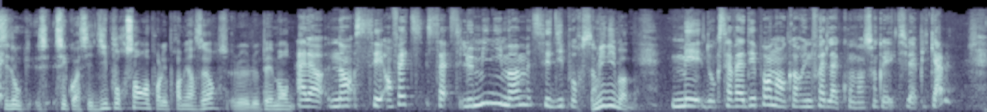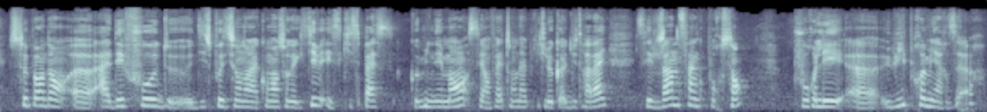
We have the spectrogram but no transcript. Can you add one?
C'est donc, c'est quoi? C'est 10% pour les premières heures, le, paiement? Alors, non, c'est en fait, ça, le minimum, c'est 10%. Minimum. Mais donc, ça va dépendre encore une fois de la convention collective applicable. Cependant, euh, à défaut de dispositions dans la convention collective, et ce qui se passe communément, c'est en fait, on applique le code du travail, c'est 25% pour les euh, huit premières heures.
